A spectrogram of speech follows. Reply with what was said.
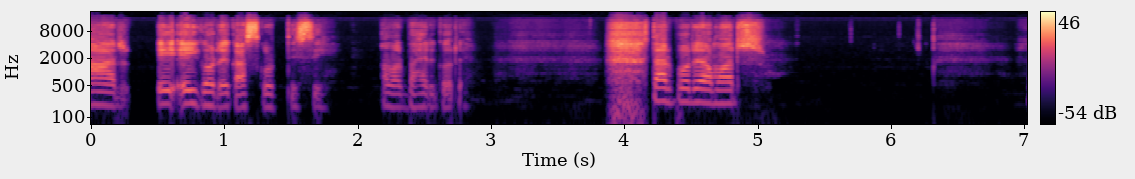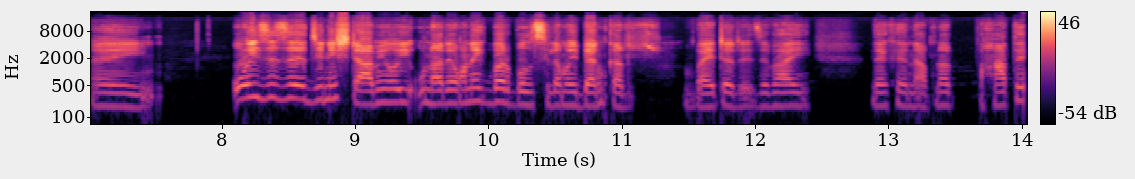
আর এই এই ঘরে কাজ করতেছি, আমার ভাইয়ের ঘরে। তারপরে আমার এই, ওই যে যে জিনিসটা আমি ওই উনারে অনেকবার বলছিলাম, ওই ব্যাংকার বাইটারে যে, ভাই, দেখেন আপনার হাতে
